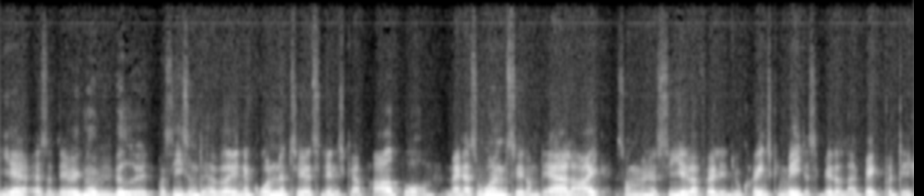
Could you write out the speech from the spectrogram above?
Ja, altså det er jo ikke noget, vi ved ikke præcis, om det har været en af grundene til, at Zelensky har peget på ham. Men altså uanset om det er eller ej, så må man jo sige, at i hvert fald i de ukrainske medier, så bliver der lagt vægt på det.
